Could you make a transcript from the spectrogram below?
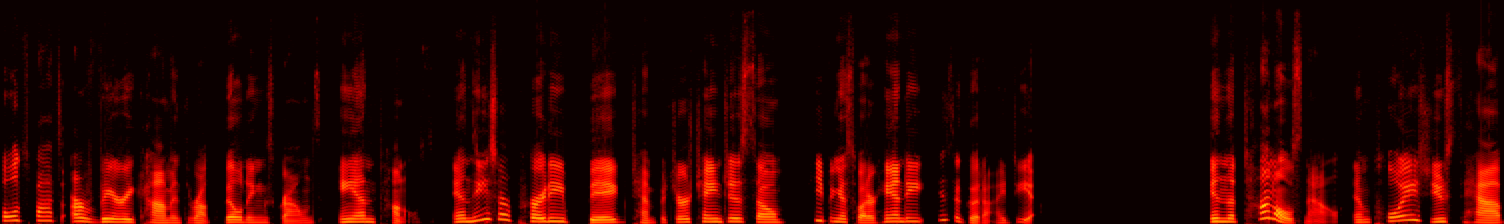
cold spots are very common throughout the buildings, grounds, and tunnels. And these are pretty big temperature changes, so keeping a sweater handy is a good idea. In the tunnels now, employees used to have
